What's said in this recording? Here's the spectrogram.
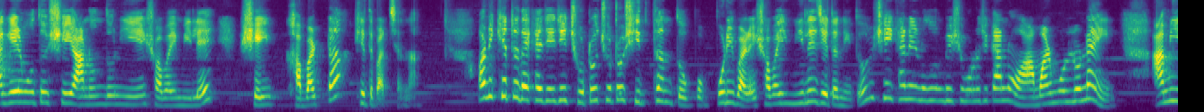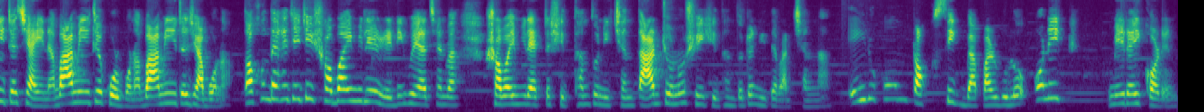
আগের মতো সেই আনন্দ নিয়ে সবাই মিলে সেই খাবারটা খেতে পারছেন না। অনেক ক্ষেত্রে দেখা যায় যে ছোট ছোট সিদ্ধান্ত পরিবারে সবাই মিলে যেটা নিত, সেইখানে নতুন বেশি বলো যে কেন? আমার মূল্য নাই? আমি এটা চাই না, বা আমি এটা করব না, বা আমি এটা যাব না। তখন দেখা যায় যে সবাই মিলে রেডি হয়ে আছেন বা সবাই মিলে একটা সিদ্ধান্ত নিচ্ছেন, তার জন্য সেই সিদ্ধান্তটা নিতে পারছেন না। এইরকম টক্সিক ব্যাপারগুলো অনেক মেয়েরাই করেন।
